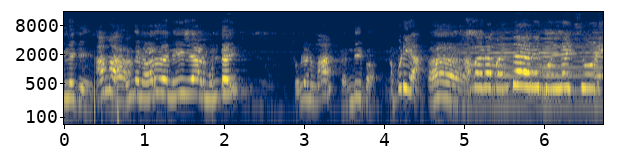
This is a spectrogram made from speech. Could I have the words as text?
இன்னைக்கு? ஆமா. இந்த நாடகம் நீங்க யார் முண்டை? சொல்லணுமா? கண்டிப்பா. அப்படியா? ஆமா நான் வந்தாரு முல்லை சூடி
